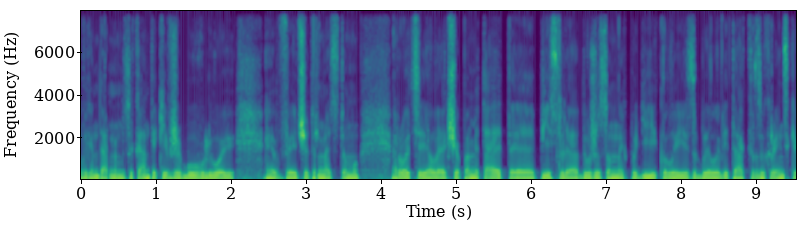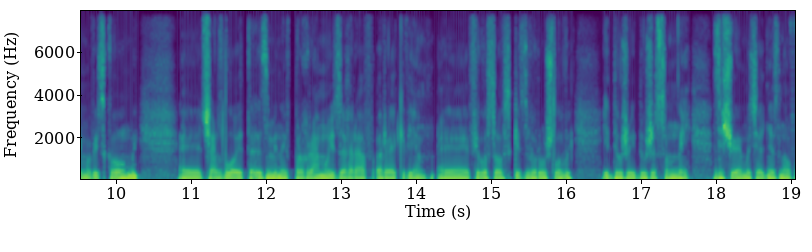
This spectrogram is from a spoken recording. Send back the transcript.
легендарний музикант, який вже був у Львові е, в 2014 році. Але якщо пам'ятаєте, після дуже сумних подій, коли збили літак з українськими військовими, е, Чарльз Ллойд змінив програму і заграв реквієм філософський, зворушливий і дуже і дуже сумний. За що йому сьогодні знов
